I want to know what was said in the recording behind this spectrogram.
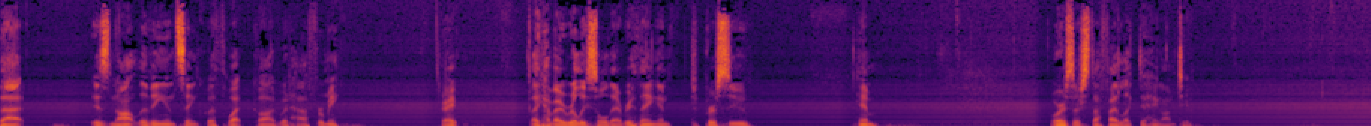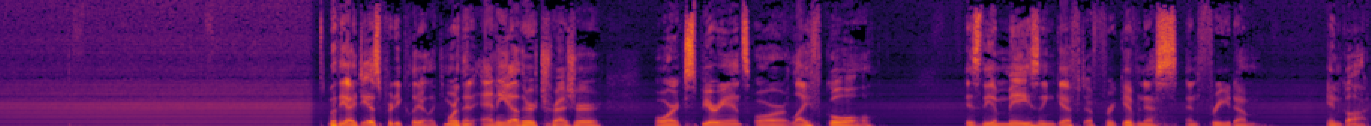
that is not living in sync with what God would have for me? Right? Like, have I really sold everything and to pursue Him? Or is there stuff I like to hang on to? But the idea is pretty clear. Like, more than any other treasure or experience or life goal is the amazing gift of forgiveness and freedom in God.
